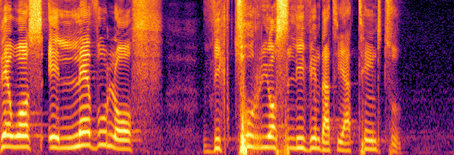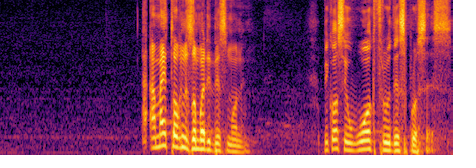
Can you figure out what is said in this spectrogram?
There was a level of victorious living that he attained to. Am I talking to somebody this morning? because he walked through this process.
